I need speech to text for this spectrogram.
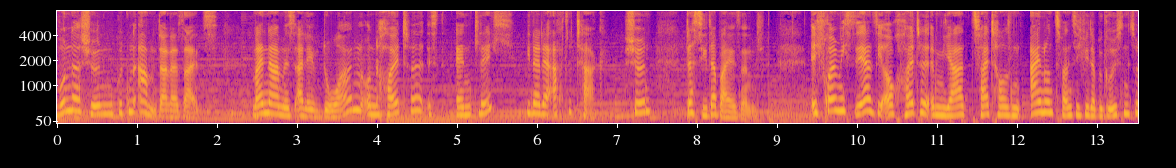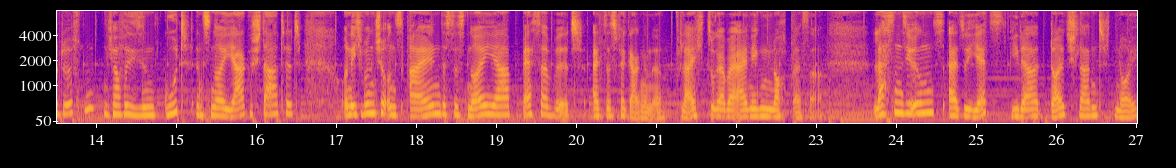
Wunderschönen guten Abend allerseits. Mein Name ist Alev Doan und heute ist endlich wieder der achte Tag. Schön, dass Sie dabei sind. Ich freue mich sehr, Sie auch heute im Jahr 2021 wieder begrüßen zu dürfen. Ich hoffe, Sie sind gut ins neue Jahr gestartet und ich wünsche uns allen, dass das neue Jahr besser wird als das vergangene. Vielleicht sogar bei einigen noch besser. Lassen Sie uns also jetzt wieder Deutschland neu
